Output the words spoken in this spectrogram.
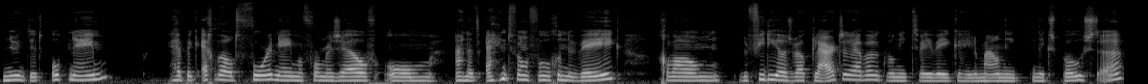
nu ik dit opneem, heb ik echt wel het voornemen voor mezelf om aan het eind van volgende week gewoon de video's wel klaar te hebben. Ik wil niet twee weken helemaal niet niks posten.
